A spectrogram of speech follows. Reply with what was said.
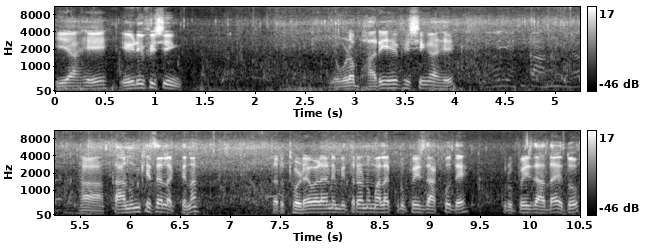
हे आहे एडी फिशिंग. एवढं भारी हे फिशिंग आहे. हां ताणून खेचायला लागते ना? तर थोड्या वेळाने मित्रांनो मला कृपेश दाखवते. कृपेश दादा येतो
